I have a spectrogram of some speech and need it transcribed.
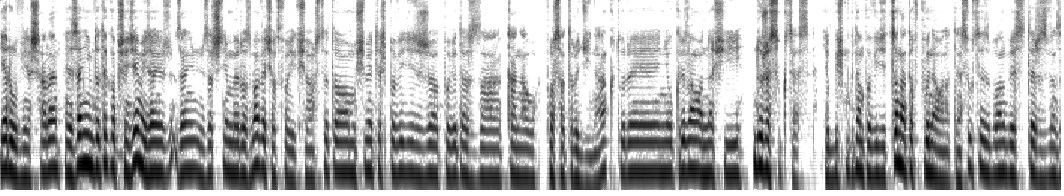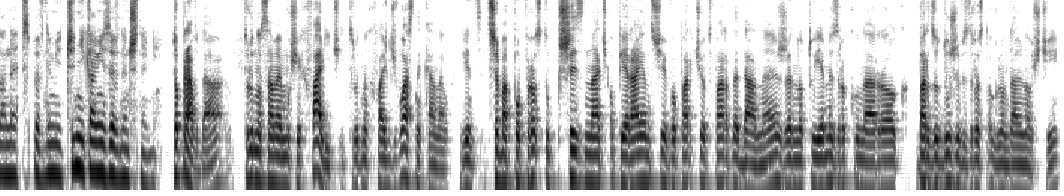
Ja również, ale zanim do tego przejdziemy i zanim, zanim zaczniemy rozmawiać o Twojej książce, to musimy też powiedzieć, że odpowiadasz za kanał Posad Rodzina, który, nie ukrywam, odnosi duże sukcesy. Jakbyś mógł nam powiedzieć, co na to wpłynęło, na ten sukces, bo on jest też związany z pewnymi czynnikami zewnętrznymi. To prawda. Trudno samemu się chwalić i trudno chwalić własny kanał, więc trzeba po prostu przyznać, opierając się w oparciu o twarde dane, że notujemy z roku na rok bardzo duży wzrost oglądalności.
